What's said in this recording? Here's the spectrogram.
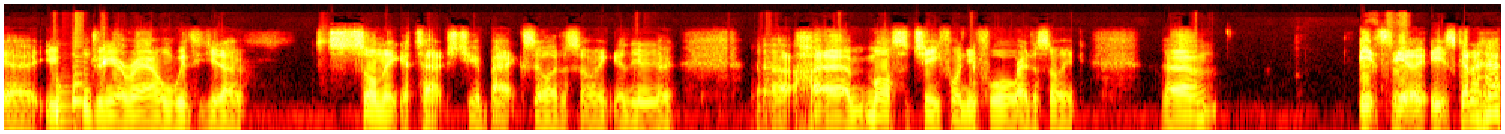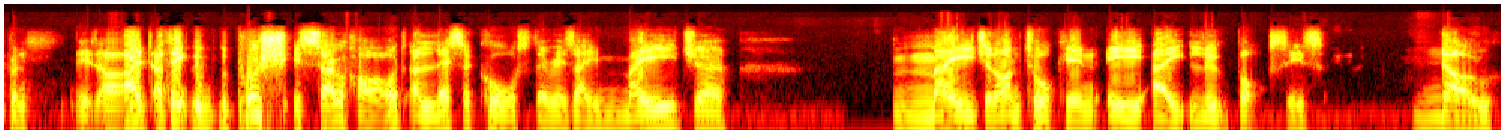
uh, you're wandering around with, you know, Sonic attached to your backside or something, and you know, uh, um, Master Chief on your forehead or something. Um, it's it, it's going to happen. It, I, I think the, the push is so hard, unless of course there is a major, major. And I'm talking EA loot boxes. No,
